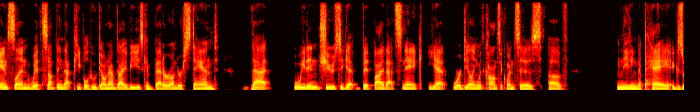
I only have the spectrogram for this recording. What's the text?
insulin with something that people who don't have diabetes can better understand that we didn't choose to get bit by that snake, yet we're dealing with consequences of needing to pay ex-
